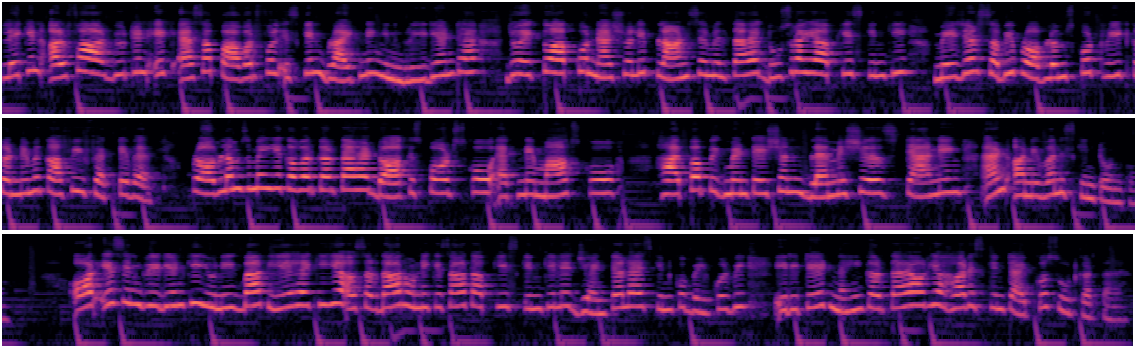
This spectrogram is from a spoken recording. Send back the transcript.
लेकिन अल्फ़ा आर्ब्यूटिन एक ऐसा पावरफुल स्किन ब्राइटनिंग इंग्रेडिएंट है, जो एक तो आपको नेचुरली प्लांट से मिलता है, दूसरा ये आपकी स्किन की मेजर सभी प्रॉब्लम्स को ट्रीट करने में काफ़ी इफ़ेक्टिव है। प्रॉब्लम्स में ये कवर करता है डार्क स्पॉट्स को, एक्ने मार्क्स को hyper pigmentation blemishes, tanning and uneven skin tone को। और इस इंग्रेडिएंट की यूनिक बात यह है कि यह असरदार होने के साथ आपकी स्किन के लिए जेंटल है, स्किन को बिल्कुल भी इरिटेट नहीं करता है और यह हर स्किन टाइप को सूट करता है।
